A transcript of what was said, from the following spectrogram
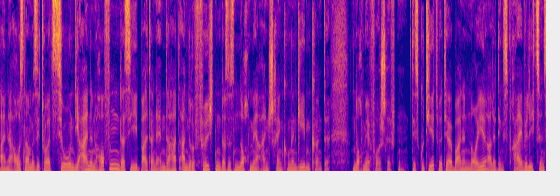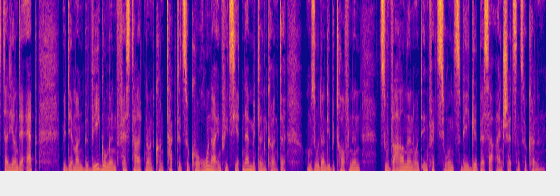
Eine Ausnahmesituation. Die einen hoffen, dass sie bald ein Ende hat, andere fürchten, dass es noch mehr Einschränkungen geben könnte, noch mehr Vorschriften. Diskutiert wird ja über eine neue, allerdings freiwillig zu installierende App, mit der man Bewegungen festhalten und Kontakte zu Corona-Infizierten ermitteln könnte, um so dann die Betroffenen zu warnen und Infektionswege besser einschätzen zu können.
